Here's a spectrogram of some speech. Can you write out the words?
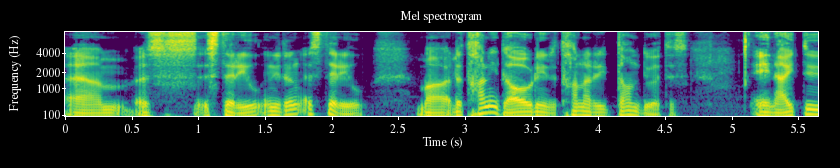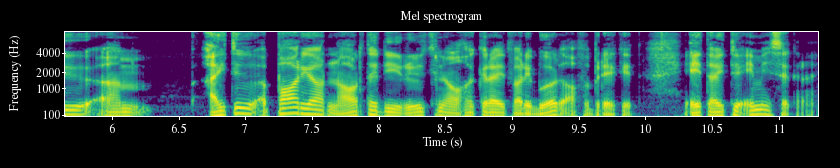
ehm um, is, is steriel en die ding is steriel maar dit gaan nie daaroor nie dit gaan na die tand dood is. En hy toe ehm um, hy toe 'n paar jaar nadat hy die roetkanaal gekry het wat die boord afgebreek het het hy toe MS gekry.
